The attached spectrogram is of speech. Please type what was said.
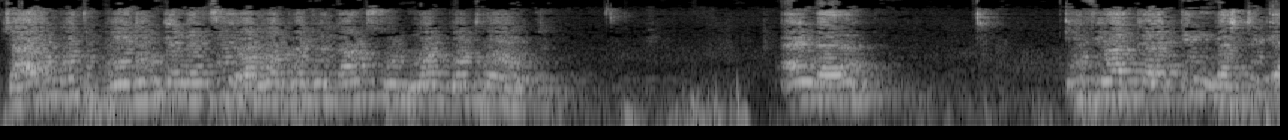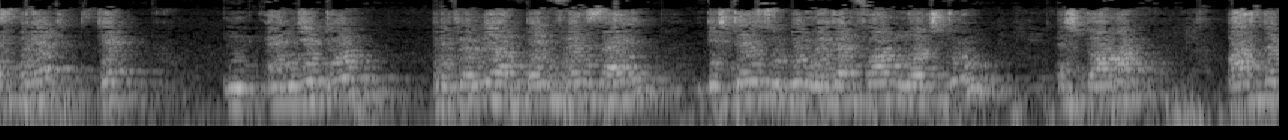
Child with bleeding tendency or low platelet count should not go through it. And uh, if you are collecting gastric aspirate, take ng tube. preferably of 10 French size. Distance should be measured from nose to stomach. Pass the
